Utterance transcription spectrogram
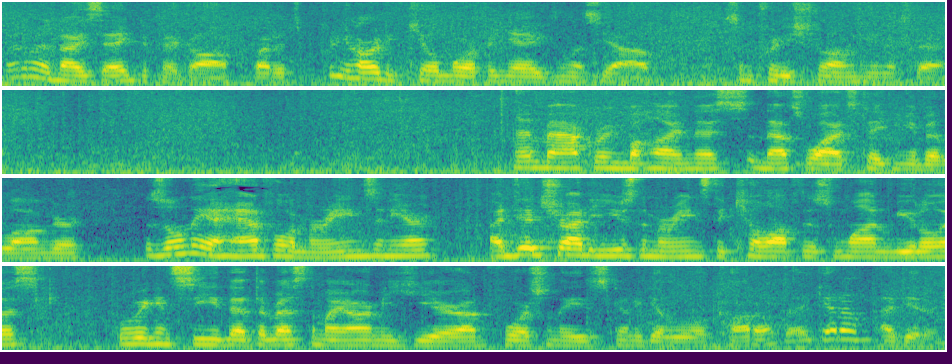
Kind of a nice egg to pick off, but it's pretty hard to kill morphing eggs unless you have some pretty strong units there. I'm macroing behind this, and that's why it's taking a bit longer. There's only a handful of Marines in here. I did try to use the Marines to kill off this one Mutalisk, but we can see that the rest of my army here, unfortunately, is going to get a little caught up. Did I get him? I didn't.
